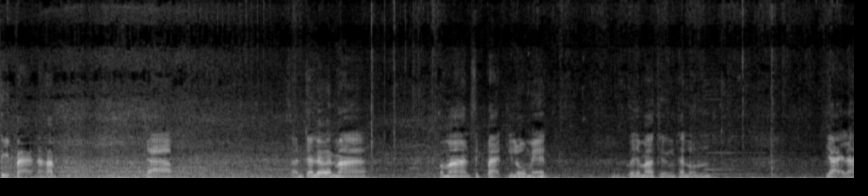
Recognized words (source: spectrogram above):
1148 นะครับ จากสันเจริญมาประมาณ 18 กิโลเมตร ก็จะมาถึงถนนใหญ่ละ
